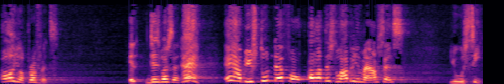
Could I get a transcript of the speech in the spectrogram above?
all your prophets. Jezebel said, Hey, Ahab, you stood there for all this to happen in my absence. You will see.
